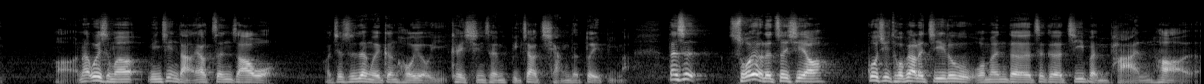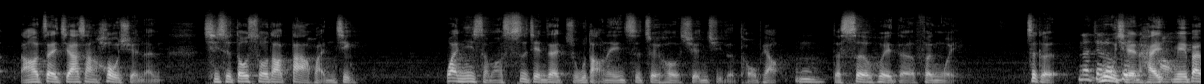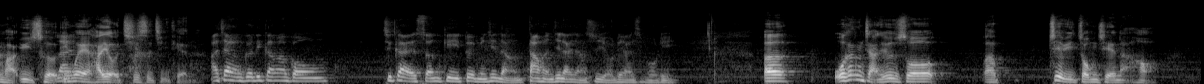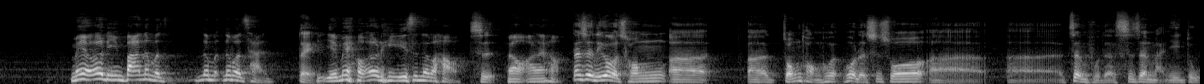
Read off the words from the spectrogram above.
好，那为什么民进党要征召我？啊，就是认为跟侯友谊可以形成比较强的对比嘛。但是所有的这些哦，过去投票的记录，我们的这个基本盘，哈，然后再加上候选人。其实都受到大环境，万一什么事件在主导那一次最后选举的投票，嗯，的社会的氛围，这个目前还没办法预测，因为还有七十几天。阿嘉勇哥，你刚刚讲这个选举对民进党大环境来讲是有利还是不利？呃，我刚刚讲就是说，呃，介于中间了哈，没有二零零八那么那么那么惨，对，也没有二零一四那么好，是，好，阿来好。但是你如果从呃。呃，总统或或者是说呃呃政府的施政满意度，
